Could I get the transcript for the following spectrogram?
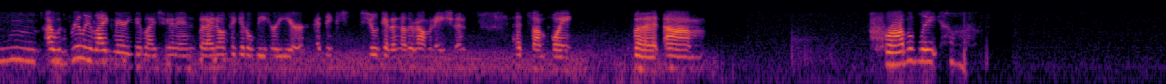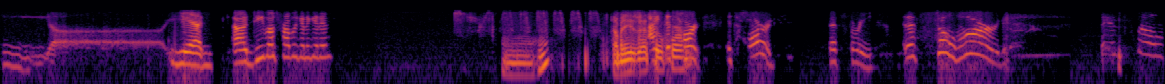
mm, I would really like Mary J. Blige in, but I don't think it'll be her year. I think she'll get another nomination at some point. But um, probably. Yeah, yeah. Uh, Devo's probably going to get in. Mm-hmm. How many is that I, so it's far? hard. It's hard. That's three. That's so hard. so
